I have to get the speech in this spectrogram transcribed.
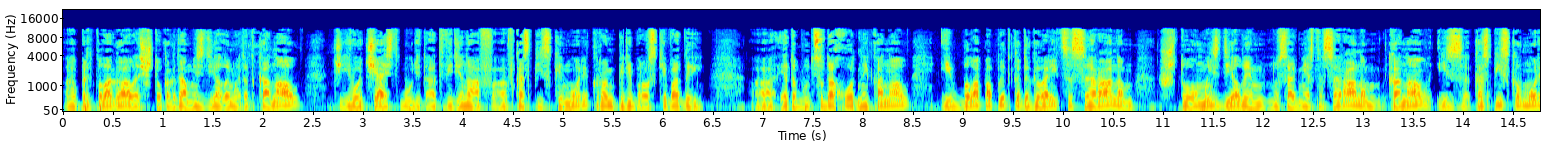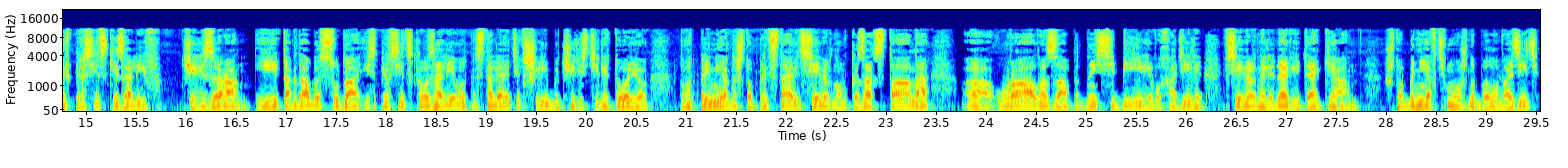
Э, предполагалось, что когда мы сделаем этот канал, его часть будет отведена в, в Каспийское море, кроме переброски воды. Э, это будет судоходный канал. И была попытка договориться с Ираном, что мы сделаем ну, совместно с Ираном канал из Каспийского моря в Персидский залив через Иран. И тогда бы суда из Персидского залива, представляете, вшли бы через территорию, ну, вот примерно, чтобы представить, Северного Казахстана, э, Урала, Западной Сибири, выходили в Северный Ледовитый океан, чтобы нефть можно было возить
